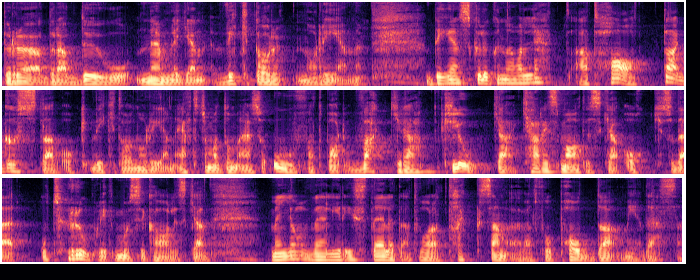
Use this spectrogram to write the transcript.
brödraduo, nämligen Viktor Norén. Det skulle kunna vara lätt att hata Gustav och Viktor Norén eftersom att de är så ofattbart vackra, kloka, karismatiska och sådär otroligt musikaliska. Men jag väljer istället att vara tacksam över att få podda med dessa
